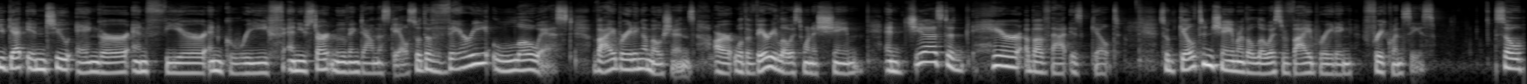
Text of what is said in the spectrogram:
you get into anger and fear and grief, and you start moving down the scale. So the very lowest vibrating emotions are, well, the very lowest one is shame, and just a hair above that is guilt. So guilt and shame are the lowest vibrating frequencies. So,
